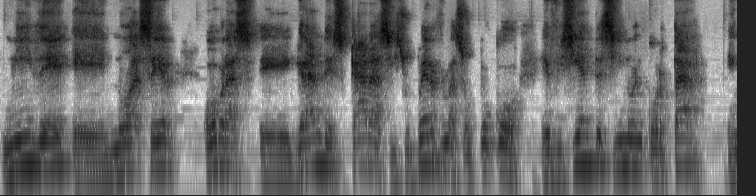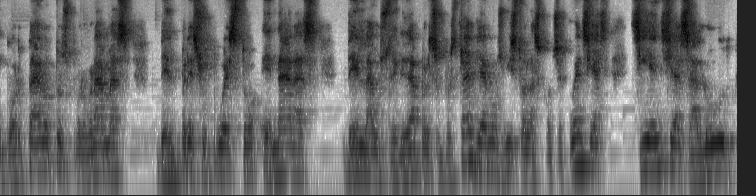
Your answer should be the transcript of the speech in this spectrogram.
ni de eh, no hacer obras eh, grandes, caras y superfluas o poco eficientes, sino en cortar en cortar otros programas del presupuesto en aras de la austeridad presupuestal. Ya hemos visto las consecuencias, ciencia, salud,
